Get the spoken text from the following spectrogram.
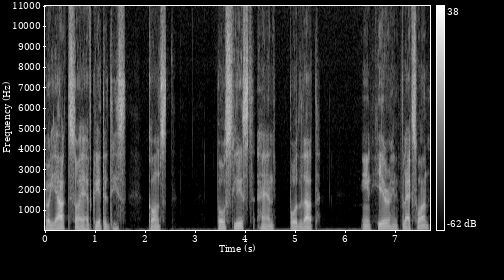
React, so I have created this const post list and put that in here in flex one.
